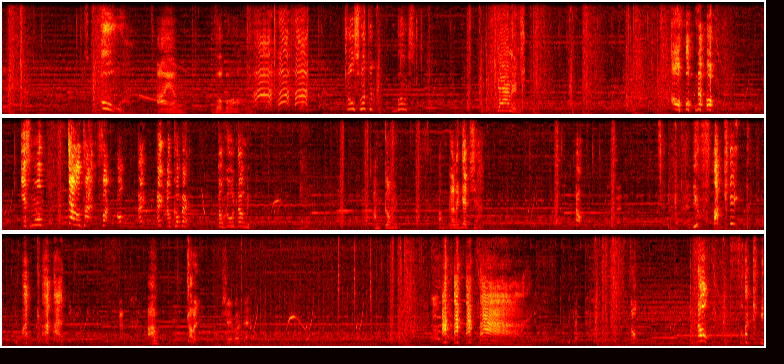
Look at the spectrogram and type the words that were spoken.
go. Ooh! I am the bomb. Ah, Phil Swift with boats. Damage. Oh no! It's more Modelo time! Fuck! Oh, hey, hey, no, come back! Don't go without me. I'm coming. I'm gonna get ya.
